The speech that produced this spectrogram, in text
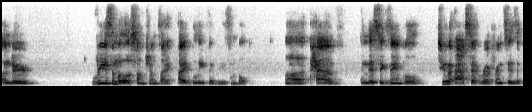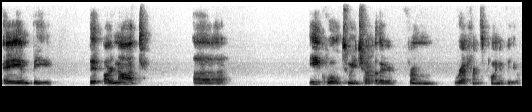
under reasonable assumptions, I, I believe they're reasonable, uh, have, in this example, two asset references A and B that are not uh, equal to each other from reference point of view.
